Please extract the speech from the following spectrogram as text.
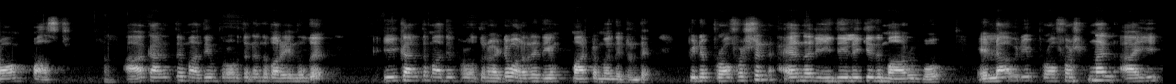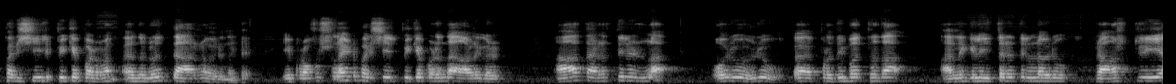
ലോങ് പാസ്റ്റ്. ആ കാലത്തെ മാധ്യമ പ്രവർത്തനം എന്ന് പറയുന്നത് ഈ കാലത്തെ മാധ്യമ പ്രവർത്തനമായിട്ട് വളരെയധികം മാറ്റം വന്നിട്ടുണ്ട്. പിന്നെ പ്രൊഫഷൻ എന്ന രീതിയിലേക്ക് ഇത് മാറുമ്പോൾ എല്ലാവരും പ്രൊഫഷണൽ ആയി പരിശീലിപ്പിക്കപ്പെടണം എന്നുള്ളൊരു ധാരണ വരുന്നുണ്ട്. ഈ പ്രൊഫഷണൽ ആയിട്ട് പരിശീലിപ്പിക്കപ്പെടുന്ന ആളുകൾ ആ തരത്തിലുള്ള ഒരു ഒരു പ്രതിബദ്ധത അല്ലെങ്കിൽ ഇത്തരത്തിലുള്ള ഒരു രാഷ്ട്രീയ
